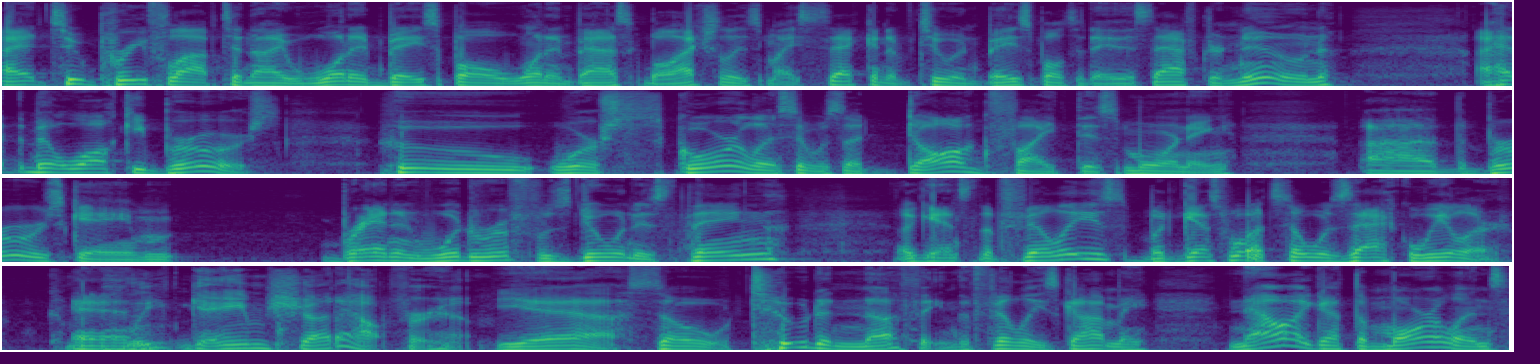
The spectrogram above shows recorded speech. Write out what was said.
I had two pre flop tonight one in baseball, one in basketball. Actually, it's my second of two in baseball today. This afternoon, I had the Milwaukee Brewers who were scoreless. It was a dogfight this morning. Uh, the Brewers game Brandon Woodruff was doing his thing against the Phillies, but guess what? So was Zack Wheeler. Complete and, game shutout for him. Yeah, so two to nothing. The Phillies got me. Now I got the Marlins,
